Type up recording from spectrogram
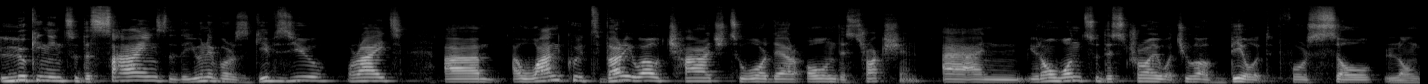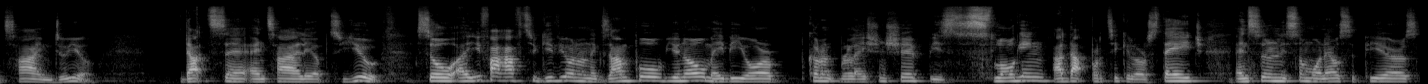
looking into the signs that the universe gives you right um, one could very well charge toward their own destruction and you don't want to destroy what you have built for so long time do you? That's uh, entirely up to you. So uh, if i have to give you an example you know maybe your current relationship is slogging at that particular stage and suddenly someone else appears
